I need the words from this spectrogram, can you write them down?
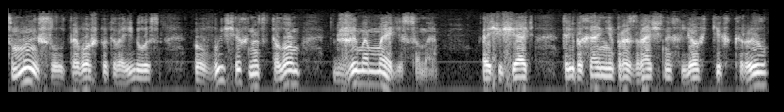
смысл того, что творилось в высях над столом Джима Мэдисона, ощущать трепыхание прозрачных легких крыл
